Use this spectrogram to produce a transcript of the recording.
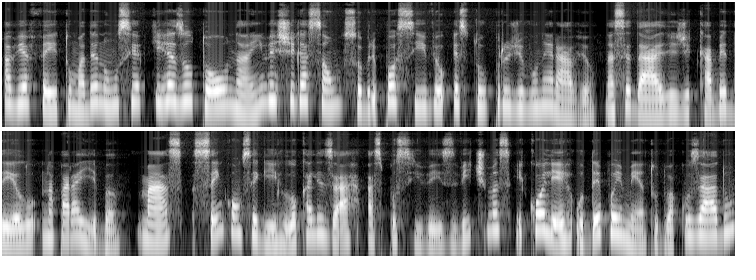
havia feito uma denúncia que resultou na investigação sobre possível estupro de vulnerável na cidade de Cabedelo, na Paraíba. Mas, sem conseguir localizar as possíveis vítimas e colher o depoimento do acusado,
